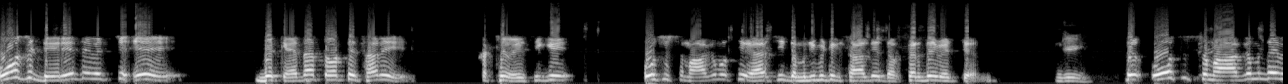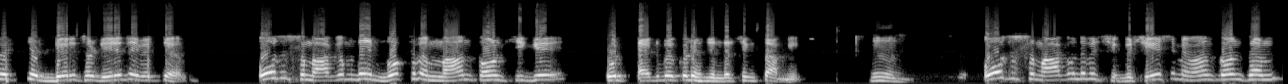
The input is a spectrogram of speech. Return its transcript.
ਉਸ ਡੇਰੇ ਦੇ ਵਿੱਚ ਇਹ ਬਕਾਇਦਾ ਤੌਰ ਤੇ ਸਾਰੇ ਇਕੱਠੇ ਹੋਏ ਸੀਗੇ। ਉਸ ਸਮਾਗਮ ਉੱਥੇ ਹੋਇਆ ਸੀ ਦਮਦਮੀ ਟਕਸਾਲ ਦੇ ਦਫ਼ਤਰ ਦੇ ਵਿੱਚ। ਜੀ। ਤੇ ਉਸ ਸਮਾਗਮ ਦੇ ਵਿੱਚ ਡੇਰੇ ਸੋ ਡੇਰੇ ਦੇ ਵਿੱਚ ਉਸ ਸਮਾਗਮ ਦੇ ਮੁੱਖ ਮਹਿਮਾਨ ਕੌਣ ਸੀਗੇ? ਉਹ ਐਡਵੋਕੇਟ ਹਰਜਿੰਦਰ ਸਿੰਘ ਧਾਮੀ। ਹੂੰ। ਉਸ ਸਮਾਗਮ ਦੇ ਵਿੱਚ ਵਿਸ਼ੇਸ਼ ਮਹਿਮਾਨ ਕੌਣ ਸਨ?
